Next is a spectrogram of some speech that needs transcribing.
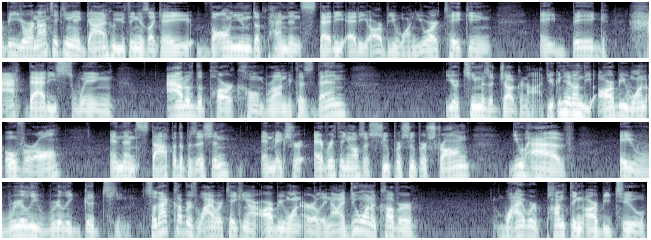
RB, you're not taking a guy who you think is like a volume dependent, steady Eddie RB1. You are taking a big hack daddy swing out of the park home run because then your team is a juggernaut. If you can hit on the RB1 overall and then stop at the position and make sure everything else is super, super strong, you have a really, really good team. So that covers why we're taking our RB1 early. Now, I do want to cover why we're punting RB2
